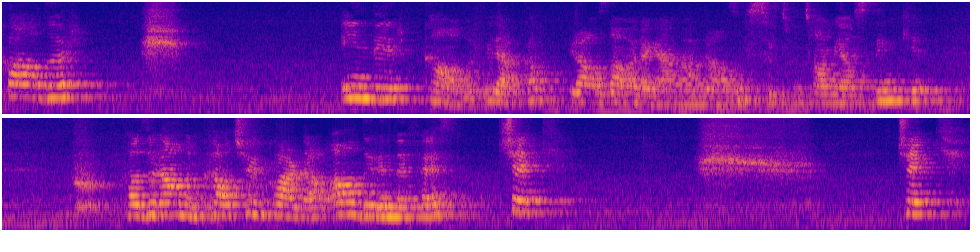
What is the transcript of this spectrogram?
Kaldır. İndir, kaldır. Bir dakika. Biraz daha öne gelmem lazım. Sırtımı tam yaslayayım ki. Hazırlandım. Kalça yukarıda. Al derin nefes. Çek. Çek.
